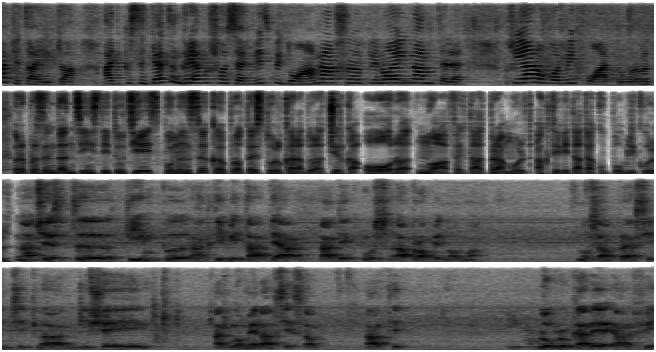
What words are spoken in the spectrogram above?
faceți aici? Adică sunteți în grevă și o serviți pe doamna și pe noi n-am înțeles. Și iar au vorbit foarte urât. Reprezentanții instituției spun însă că protestul care a durat circa o oră nu a afectat prea mult activitatea cu publicul. În acest uh, timp, uh, activitatea a decurs aproape normal. Nu s-a prea simțit la ghișee aglomerație sau alte lucruri care ar fi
